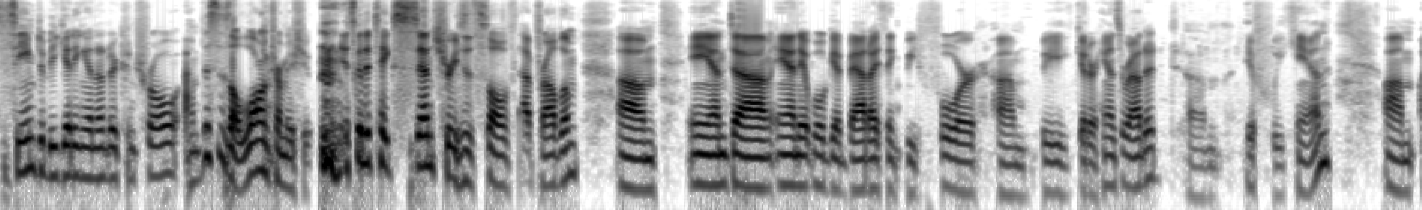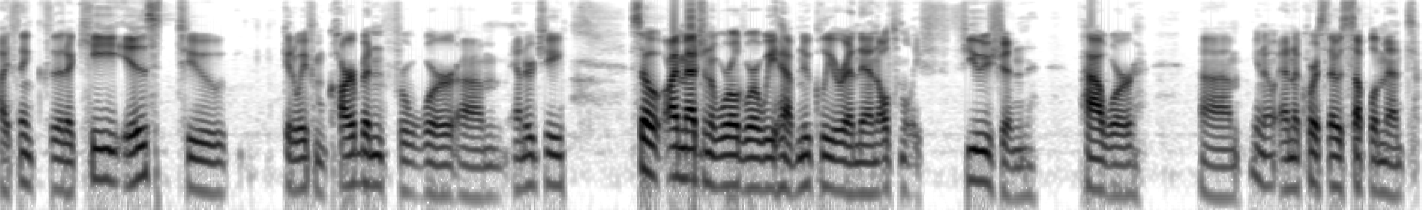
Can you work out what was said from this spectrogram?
seem to be getting it under control. Um, this is a long term issue. it's going to take centuries to solve that problem, um, and uh, and it will get bad, I think, before um, we get our hands around it, um, if we can. Um, I think that a key is to get away from carbon for energy. So I imagine a world where we have nuclear and then ultimately fusion power um, you know, and of course those supplement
